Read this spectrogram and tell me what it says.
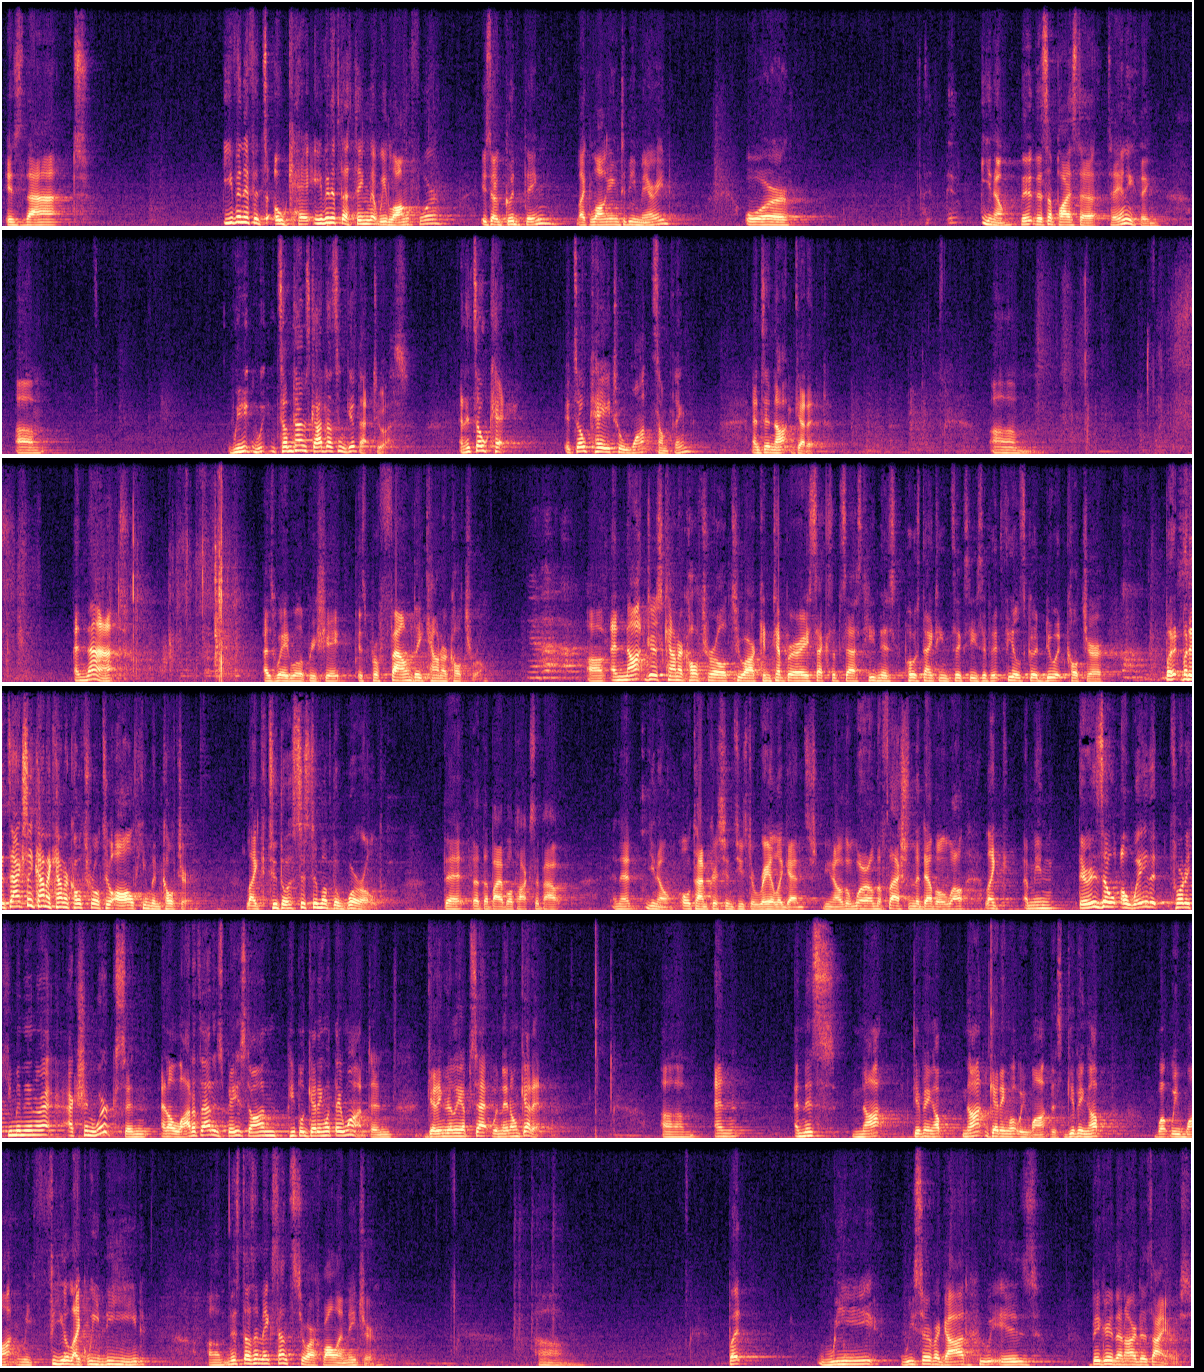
Is that even if it's okay, even if the thing that we long for is a good thing, like longing to be married, or, you know, this applies to, to anything. Um, we, we, sometimes God doesn't give that to us, and it's okay. It's okay to want something and to not get it. Um, and that, as Wade will appreciate, is profoundly countercultural. Uh, and not just countercultural to our contemporary sex obsessed, hedonist, post 1960s, if it feels good, do it culture, but, but it's actually kind of countercultural to all human culture, like to the system of the world that, that the Bible talks about and that, you know, old time Christians used to rail against, you know, the world, the flesh, and the devil. Well, like, I mean, there is a, a, way that sort of human interaction works, and, and a lot of that is based on people getting what they want and getting really upset when they don't get it. Um, and, and this not giving up, not getting what we want, this giving up what we want and we feel like we need, um, this doesn't make sense to our fallen nature. Um, but we, we serve a God who is bigger than our desires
